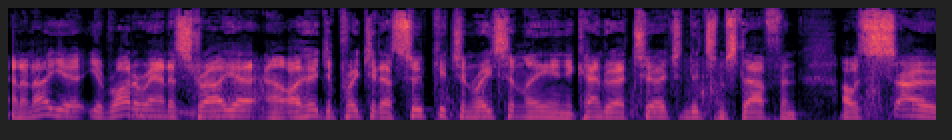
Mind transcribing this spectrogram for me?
And I know you, you ride around Australia. Uh, I heard you preach at our soup kitchen recently, and you came to our church and did some stuff. And I was so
